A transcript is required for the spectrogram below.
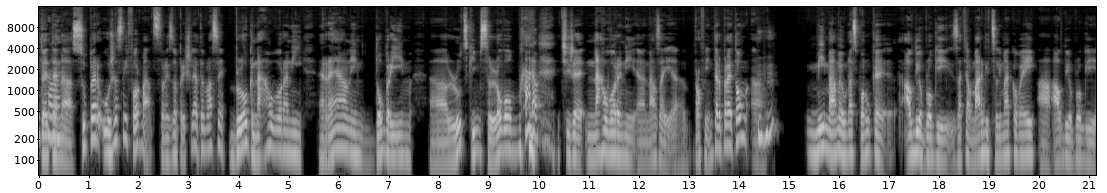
to je ten eh, super úžasný formát, s ktorým sme prišli a to je vlastne blog nahovorený reálnym, dobrým, eh, ľudským slovom, Ano. čiže nahovorený eh, naozaj profi interpretom. A Mhm. My máme u nás ponuke audioblogy zatiaľ Margit Slimákovej a audioblogy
